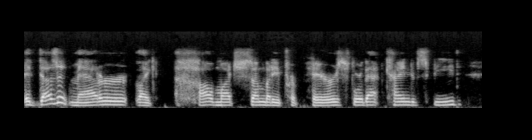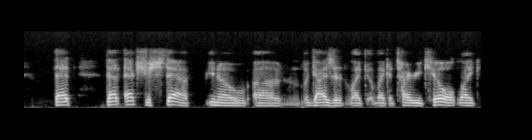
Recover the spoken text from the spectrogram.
it doesn't matter like how much somebody prepares for that kind of speed. That that extra step, you know, uh, guys that like like a Tyreek Hill, like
